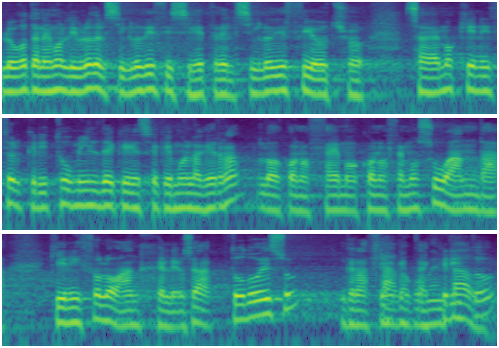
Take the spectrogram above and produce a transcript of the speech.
Luego tenemos libros del siglo XVII, del siglo XVIII. Sabemos quién hizo el Cristo humilde que se quemó en la guerra, lo conocemos, conocemos su anda, quién hizo los ángeles. O sea, todo eso, gracias a que está escrito,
